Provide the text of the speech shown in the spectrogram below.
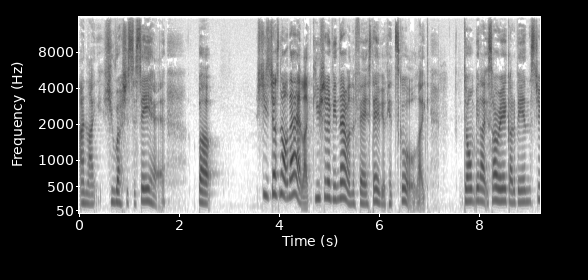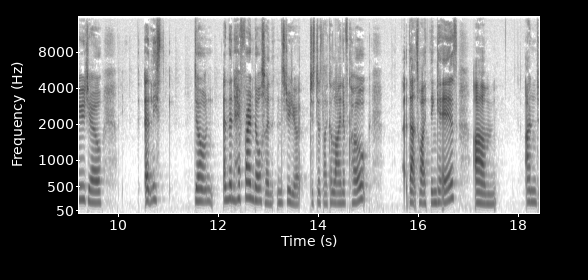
and like she rushes to see her, but she's just not there. Like you should have been there on the first day of your kid's school. Like, don't be like, "Sorry, I got to be in the studio." At least don't and then her friend also in, in the studio just does like a line of coke that's what i think it is um and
